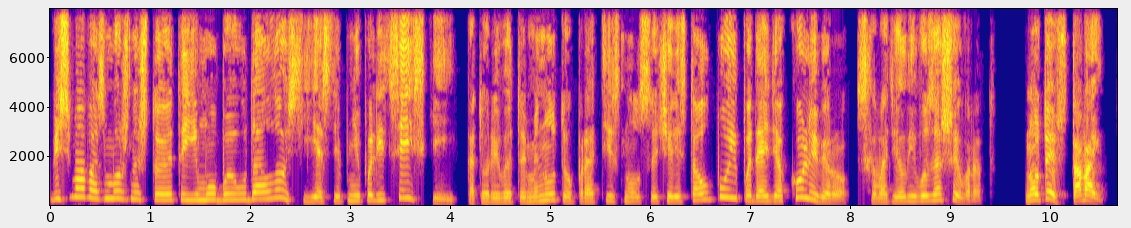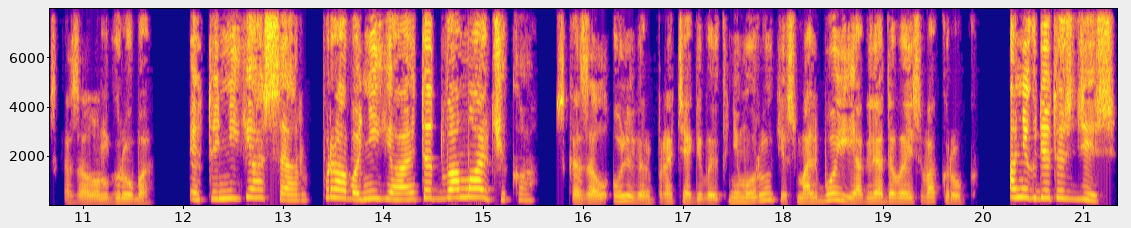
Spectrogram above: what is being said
Весьма возможно, что это ему бы удалось, если б не полицейский, который в эту минуту протиснулся через толпу и, подойдя к Оливеру, схватил его за шиворот. «Ну ты вставай!» — сказал он грубо. «Это не я, сэр. Право, не я. Это два мальчика», — сказал Оливер, протягивая к нему руки с мольбой и оглядываясь вокруг. «Они где-то здесь».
